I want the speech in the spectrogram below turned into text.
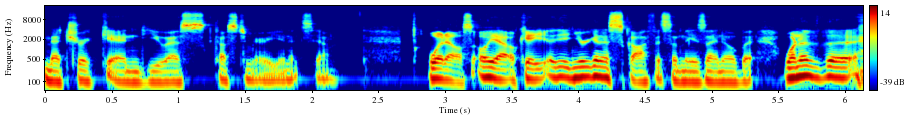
metric and US customary units. Yeah. What else? Oh, yeah. Okay. And you're going to scoff at some of these, I know, but one of the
